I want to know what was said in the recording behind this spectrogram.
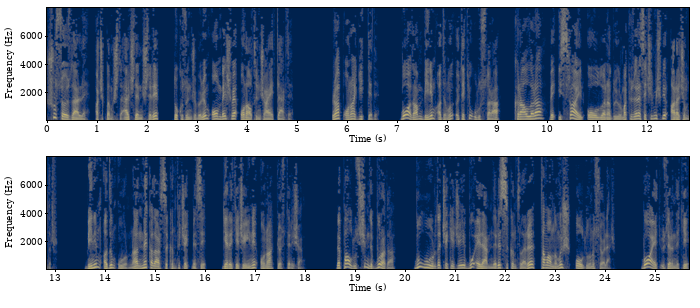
şu sözlerle açıklamıştı. Elçilerin İşleri 9. bölüm 15 ve 16. ayetlerde. Rab ona git dedi. Bu adam benim adımı öteki uluslara, krallara ve İsrail oğullarına duyurmak üzere seçilmiş bir aracımdır. Benim adım uğruna ne kadar sıkıntı çekmesi gerekeceğini ona göstereceğim. Ve Paulus şimdi burada bu uğurda çekeceği bu elemleri, sıkıntıları tamamlamış olduğunu söyler. Bu ayet üzerindeki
